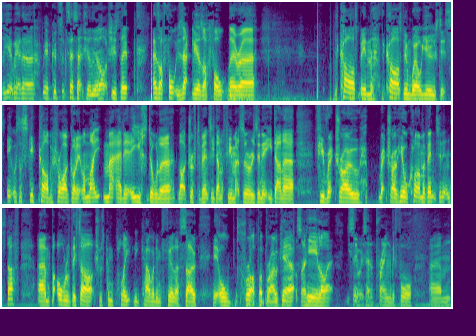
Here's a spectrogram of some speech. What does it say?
So yeah, we had uh, we had good success actually on the arches. They, as I thought, exactly as I thought. They're uh, the car's been the car's been well used. It's it was a skid car before I got it. My mate Matt had it. He used to do all the like drift events. He'd done a few Matsuris in it. He'd done a few retro retro hill climb events in it and stuff. Um, but all of this arch was completely covered in filler, so it all proper broke out. So here, like you see, where it's had a prang before. Um,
